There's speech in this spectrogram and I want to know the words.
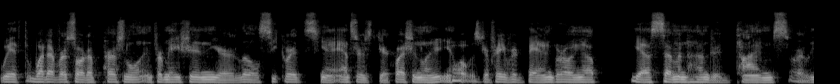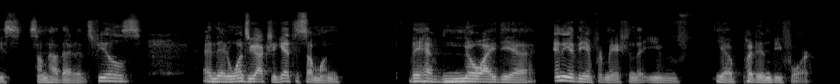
with whatever sort of personal information, your little secrets, you know, answers to your question, like, you know, what was your favorite band growing up? Yeah, 700 times, or at least somehow that it feels. And then once you actually get to someone, they have no idea any of the information that you've you know put in before.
